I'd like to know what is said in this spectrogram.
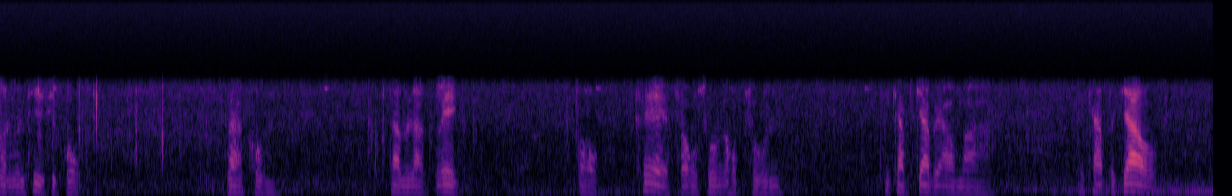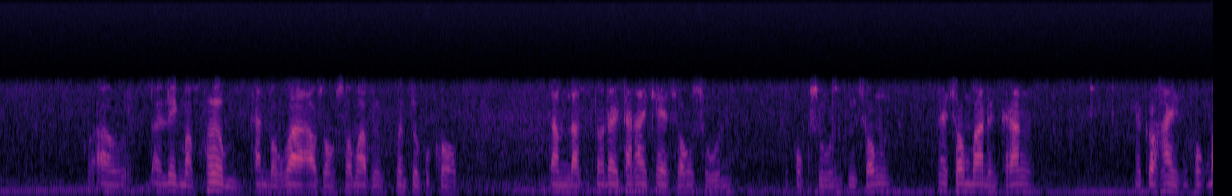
วันวันที่สิบหกพฤษภาคม ตามหลักเลข ออกแค่สองศูนย์กับหกศูนย์ที่ข้าพเจ้าไปเอามาแต่ข้าพเจ้า ก็เอาได้เลขมาเพิ่ม ท่านบอกว่าเอาสองสองมาเป็นเป็นตัวประกอบ ตามหลักตอนได้ท่านให้แค่สองศูนย์หกศูนย์คือสองให้สองมาหนึ่งครั้ง แล้วก็ให้หกใบ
